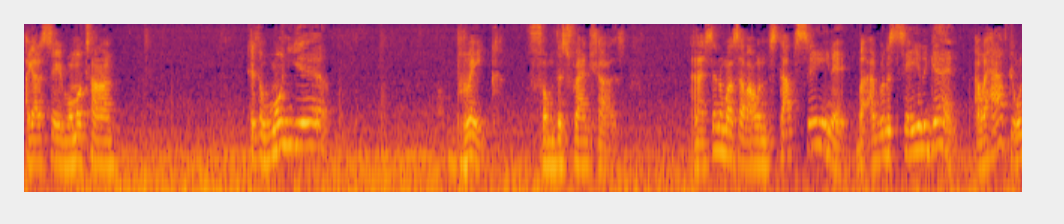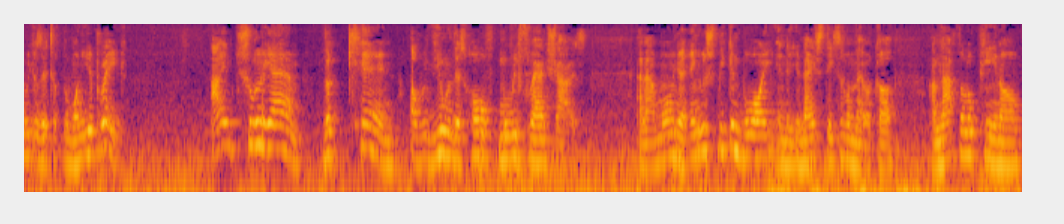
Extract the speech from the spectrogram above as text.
I gotta say it one more time. It's a one year break from this franchise. And I said to myself, I wouldn't stop saying it, but I'm to say it again. I would have to only because they took the one year break. I truly am the king of reviewing this whole movie franchise. And I'm only an English speaking boy in the United States of America. I'm not Filipino.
